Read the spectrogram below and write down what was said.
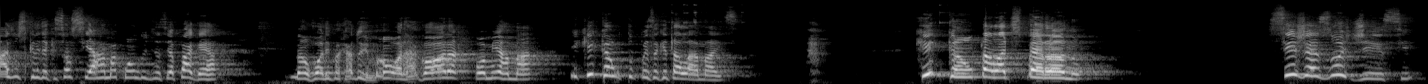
Mas os crentes aqui só se armam quando dizem assim, é para guerra. Não, vou ali para casa do irmão, ora agora, vou me armar. E que cão tu pensa que está lá mais? Que cão está lá te esperando? Se Jesus disse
